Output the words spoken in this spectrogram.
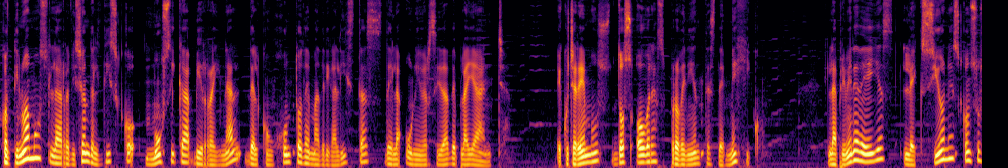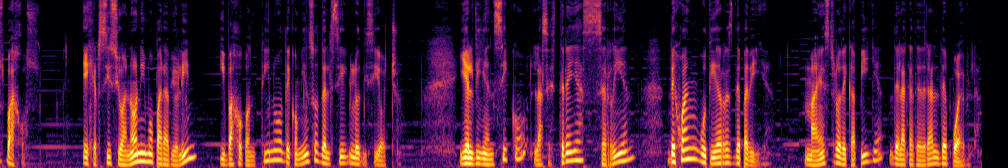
Continuamos la revisión del disco Música Virreinal del conjunto de madrigalistas de la Universidad de Playa Ancha. Escucharemos dos obras provenientes de México. La primera de ellas, Lecciones con sus bajos, ejercicio anónimo para violín y bajo continuo de comienzos del siglo XVIII. Y el villancico Las estrellas se ríen de Juan Gutiérrez de Padilla, maestro de capilla de la Catedral de Puebla.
